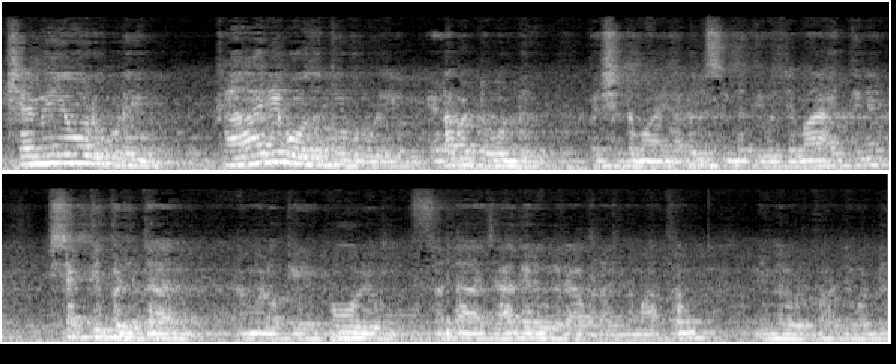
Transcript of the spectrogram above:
ക്ഷമയോടുകൂടെയും കാര്യബോധത്തോടുകൂടെയും ഇടപെട്ടുകൊണ്ട് പരിശുദ്ധമായ അതൊരു നബുസുന്നത്തി ജമാഅത്തിനെ ശക്തിപ്പെടുത്താൻ നമ്മളൊക്കെ എപ്പോഴും സദാ ജാഗരൂകരാവണം എന്ന് മാത്രം നിങ്ങളോട് പറഞ്ഞുകൊണ്ട്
